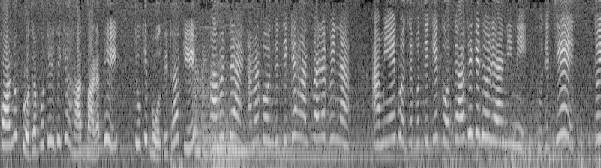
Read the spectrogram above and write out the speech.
কনক প্রজাপতির দিকে হাত বাড়াতেই টুকি বলতে থাকে? খবরদার আমার বন্ধুর দিকে হাত বাড়াবে না। আমি এই প্রজাপতিকে কোথাও থেকে ধরে আনিনি বুঝেছিস? তুই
